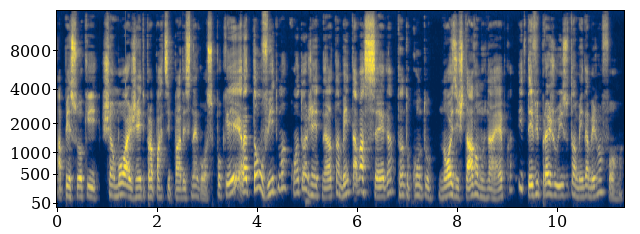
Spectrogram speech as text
a pessoa que chamou a gente para participar desse negócio, porque ela é tão vítima quanto a gente, né? Ela também estava cega, tanto quanto nós estávamos na época, e teve prejuízo também da mesma forma.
